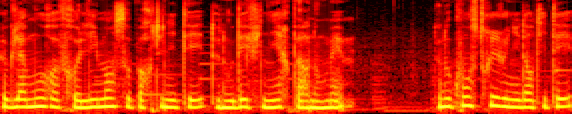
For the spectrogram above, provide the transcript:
le glamour offre l'immense opportunité de nous définir par nous-mêmes, de nous construire une identité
